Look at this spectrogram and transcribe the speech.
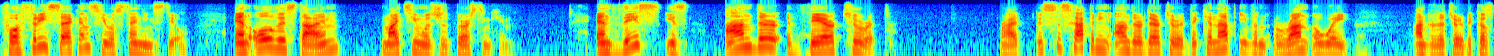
For three seconds, he was standing still. And all this time, my team was just bursting him. And this is under their turret. Right? This is happening under their turret. They cannot even run away under the turret because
